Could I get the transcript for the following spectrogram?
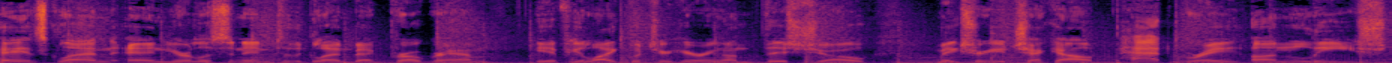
Hey, it's Glenn, and you're listening to the Glenn Beck program. If you like what you're hearing on this show, make sure you check out Pat Gray Unleashed.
